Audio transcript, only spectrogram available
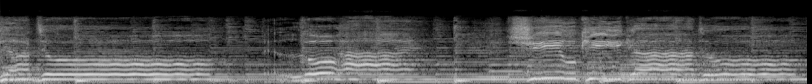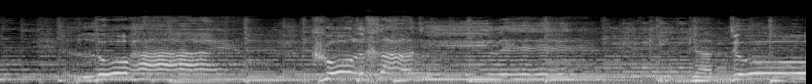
Gado Elohai Shiu ki Gadol Elohai Kol echad Ki Gadol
